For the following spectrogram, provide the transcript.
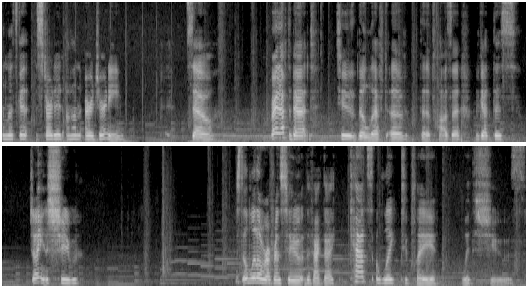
And let's get started on our journey. So, right off the bat, to the left of the plaza, we've got this Giant shoe. Just a little reference to the fact that cats like to play with shoes.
